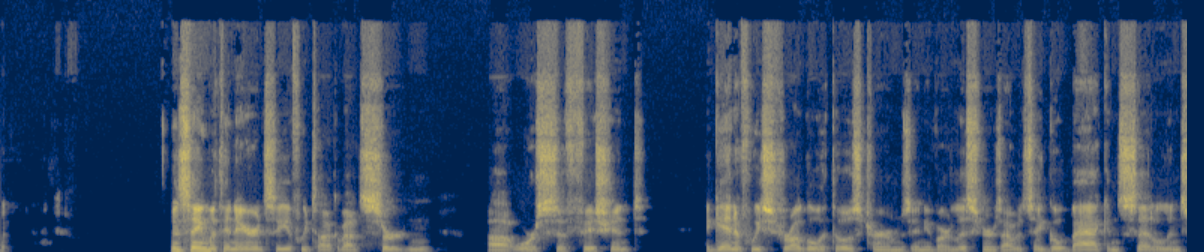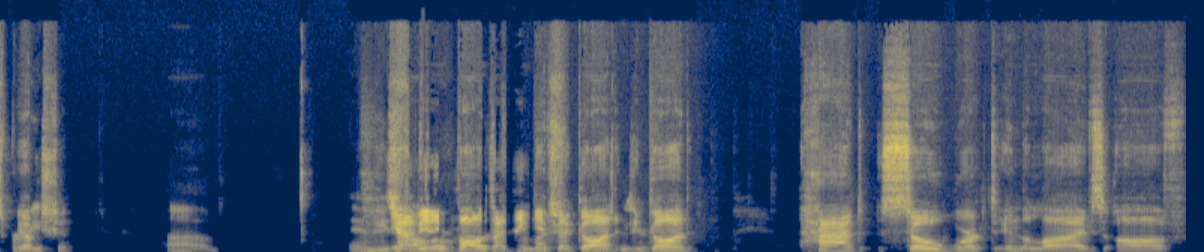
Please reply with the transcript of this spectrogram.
And same with inerrancy, if we talk about certain uh, or sufficient. Again, if we struggle with those terms, any of our listeners, I would say go back and settle inspiration. Um, and these yeah, I mean, it follows. I think much- it's that God. God had so worked in the lives of,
